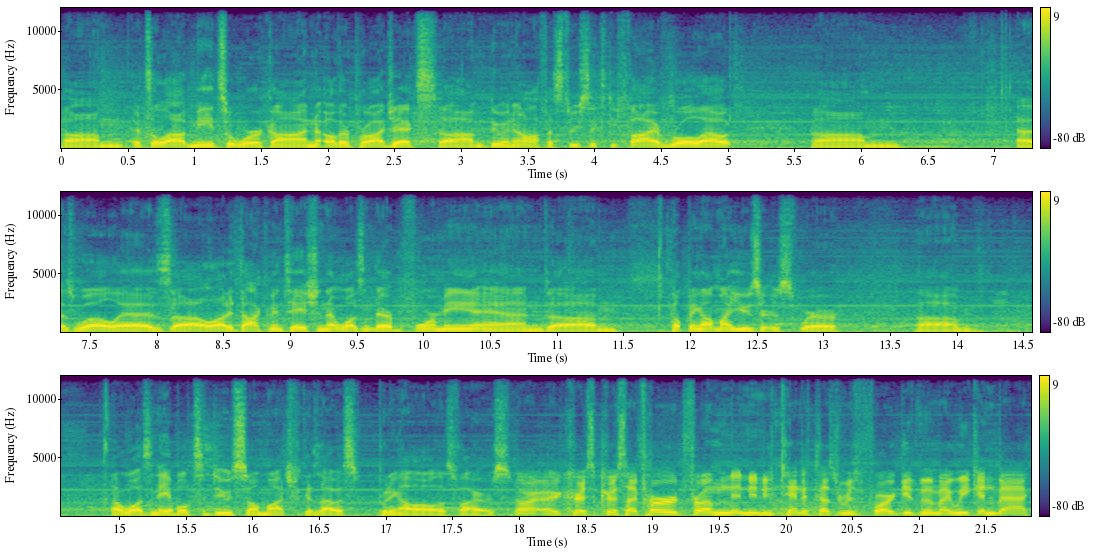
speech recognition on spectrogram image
Um, it's allowed me to work on other projects, um, doing an Office 365 rollout. Um, as well as uh, a lot of documentation that wasn't there before me, and um, helping out my users where um, I wasn't able to do so much because I was putting out all those fires. All right, Chris, Chris, I've heard from Nutanix customers before, it gives me my weekend back,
